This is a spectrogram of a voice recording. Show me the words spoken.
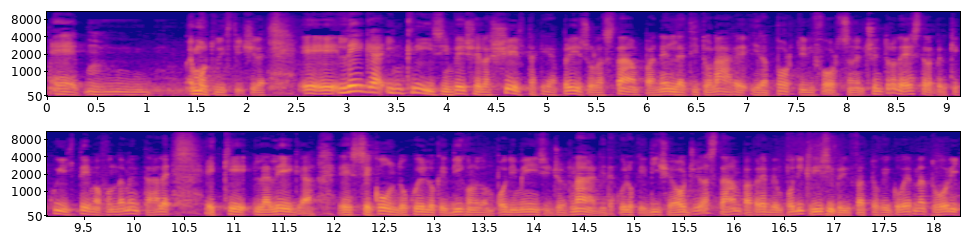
è, mm, è molto difficile. E Lega in crisi invece è la scelta che ha preso la stampa nel titolare i rapporti di forza nel centrodestra, perché qui il tema fondamentale è che la Lega, eh, secondo quello che dicono da un po' di mesi i giornali, da quello che dice oggi la stampa, avrebbe un po' di crisi per il fatto che i governatori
